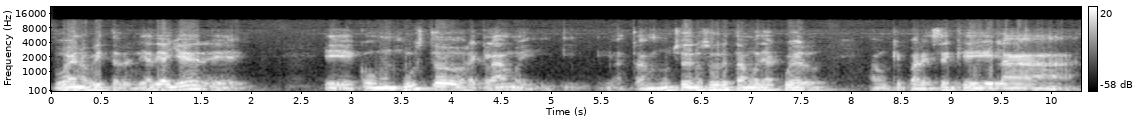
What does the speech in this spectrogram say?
Bueno, Víctor, el día de ayer, eh, eh, con justo reclamo y, hasta muchos de nosotros estamos de acuerdo, aunque parece que la,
